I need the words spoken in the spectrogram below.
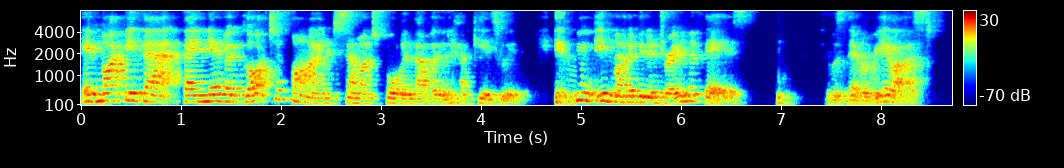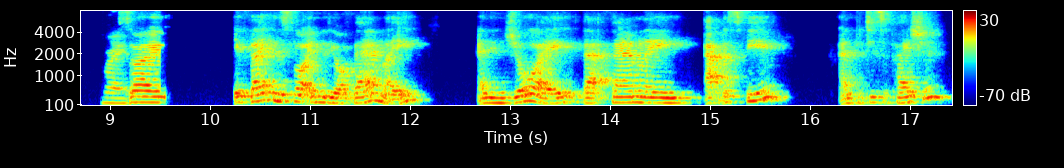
It might be that they never got to find someone to fall in love with and have kids with. It, mm-hmm. it might have been a dream of theirs. It was never realized. Right. So if they can slot in with your family and enjoy that family atmosphere and participation,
